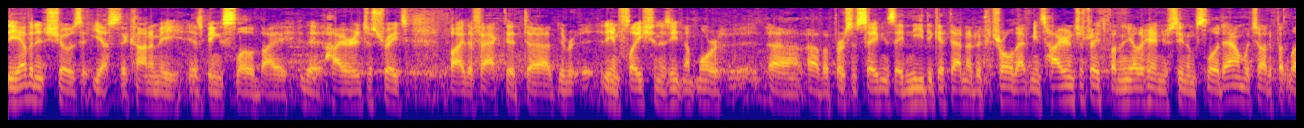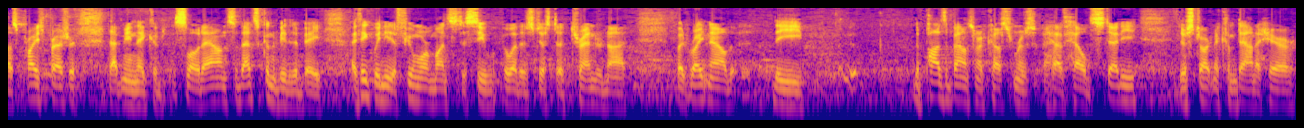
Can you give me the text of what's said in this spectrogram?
the evidence shows that yes, the economy is being slowed by the higher interest rates, by the fact that uh, the, the, inflation is eating up more uh, of a person's savings. They need to get that under control. That means higher interest rates, but on the other hand, you're seeing them slow down, which ought to put less price pressure. That means they could slow down. So that's going to be the debate. I think we need a few more months to see whether it's just a trend or not. But right now, the, the deposit balance on our customers have held steady. They're starting to come down a hair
